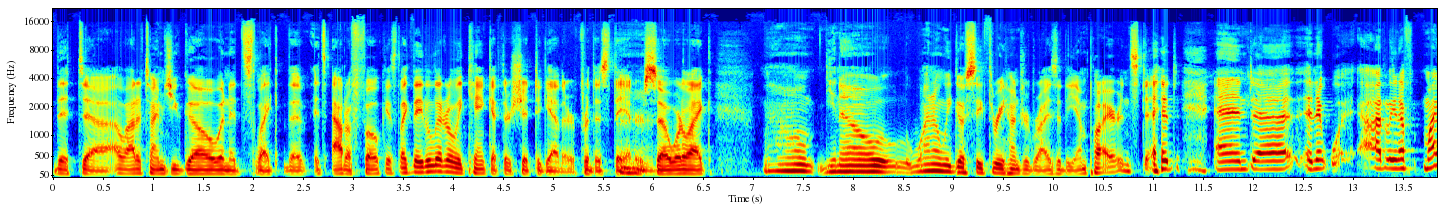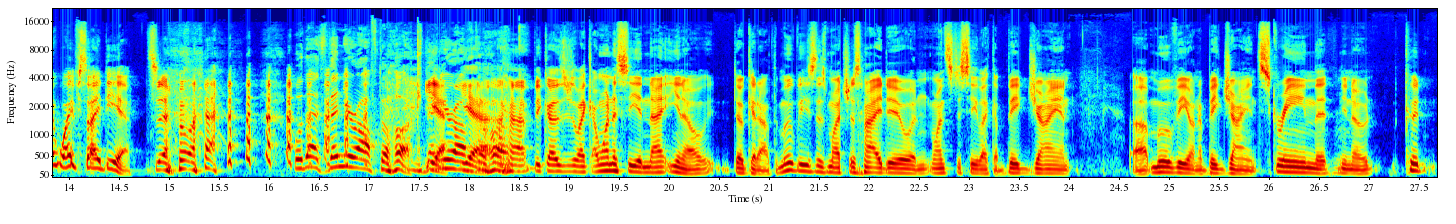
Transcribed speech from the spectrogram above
that uh, a lot of times you go and it's like the it's out of focus. Like they literally can't get their shit together for this theater. So we're like, well, you know, why don't we go see 300 Rise of the Empire instead? And uh, and it, oddly enough, my wife's idea. So well, that's then you're off the hook. Then you're off the hook. uh-huh, because you're like, I want to see a night, you know, don't get out the movies as much as I do, and wants to see like a big giant uh, movie on a big giant screen that you know could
